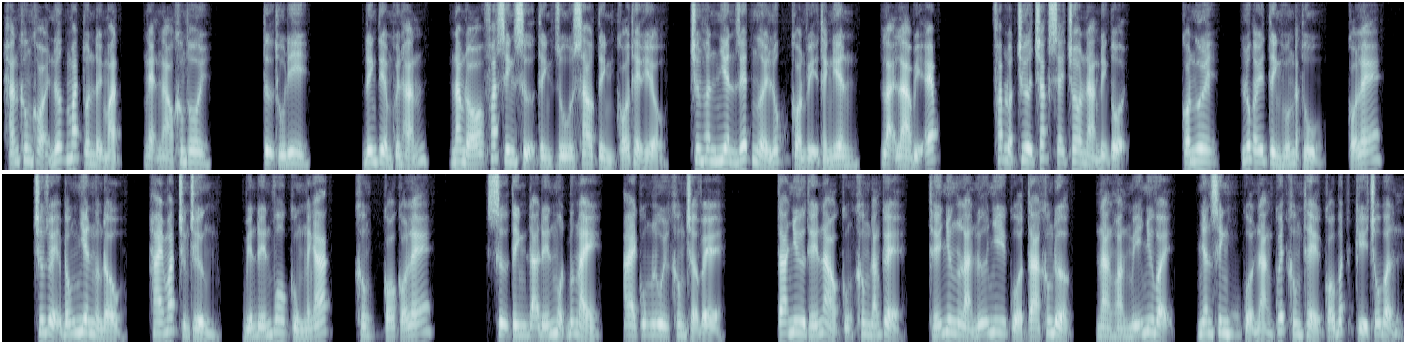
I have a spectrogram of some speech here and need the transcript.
Hắn không khỏi nước mắt tuôn đầy mặt, nghẹn ngào không thôi. Tự thú đi. Đinh tiềm khuyên hắn, năm đó phát sinh sự tình dù sao tình có thể hiểu, trương hân nhiên giết người lúc còn vị thành niên, lại là bị ép. Pháp luật chưa chắc sẽ cho nàng định tội. Còn ngươi, lúc ấy tình huống đặc thù, có lẽ. Trương duệ bỗng nhiên ngẩng đầu, hai mắt trừng trừng, biến đến vô cùng nhanh ác, không, có có lẽ. Sự tình đã đến một bước này, ai cũng lui không trở về ta như thế nào cũng không đáng kể, thế nhưng là nữ nhi của ta không được, nàng hoàn mỹ như vậy, nhân sinh của nàng quyết không thể có bất kỳ chỗ bẩn.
